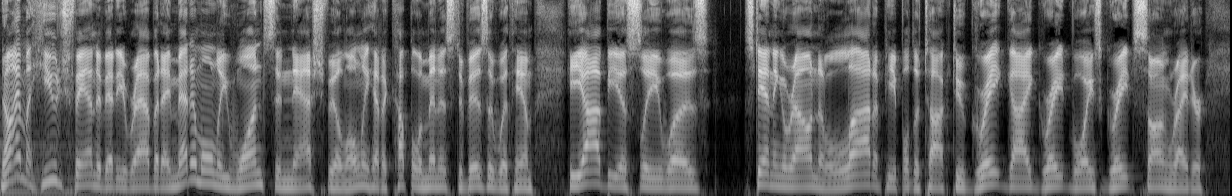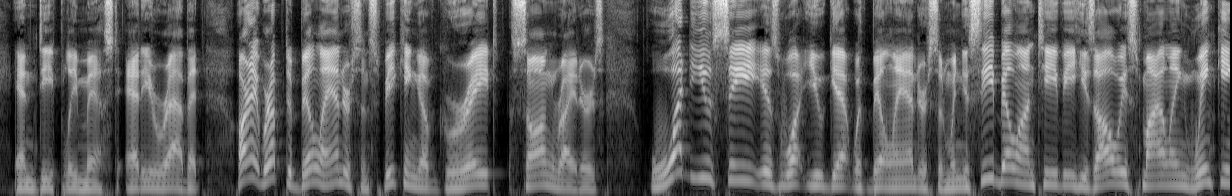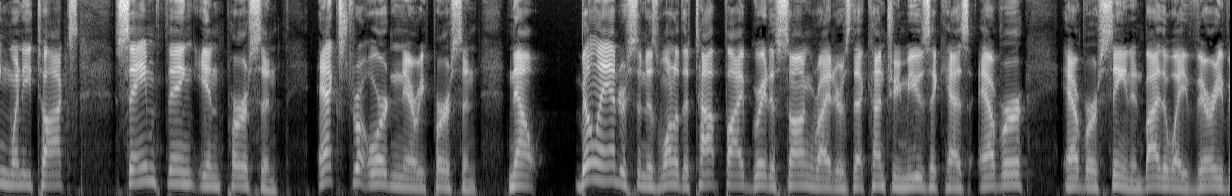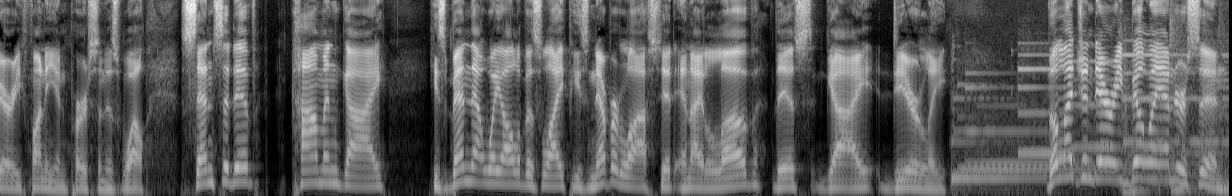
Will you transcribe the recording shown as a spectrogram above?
Now, I'm a huge fan of Eddie Rabbitt. I met him only once in Nashville, only had a couple of minutes to visit with him. He obviously was standing around and a lot of people to talk to. Great guy, great voice, great songwriter, and deeply missed. Eddie Rabbitt. All right, we're up to Bill Anderson. Speaking of great songwriters, what you see is what you get with Bill Anderson. When you see Bill on TV, he's always smiling, winking when he talks. Same thing in person. Extraordinary person. Now, Bill Anderson is one of the top five greatest songwriters that country music has ever, ever seen. And by the way, very, very funny in person as well. Sensitive, common guy. He's been that way all of his life. He's never lost it. And I love this guy dearly. The legendary Bill Anderson.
